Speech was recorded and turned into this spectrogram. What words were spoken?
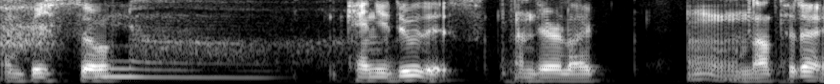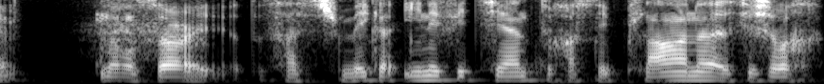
und bist so, No. can you do this? And they're like, mm, not today. No, sorry. Das heißt, es ist mega ineffizient, du kannst nicht planen. Es ist einfach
